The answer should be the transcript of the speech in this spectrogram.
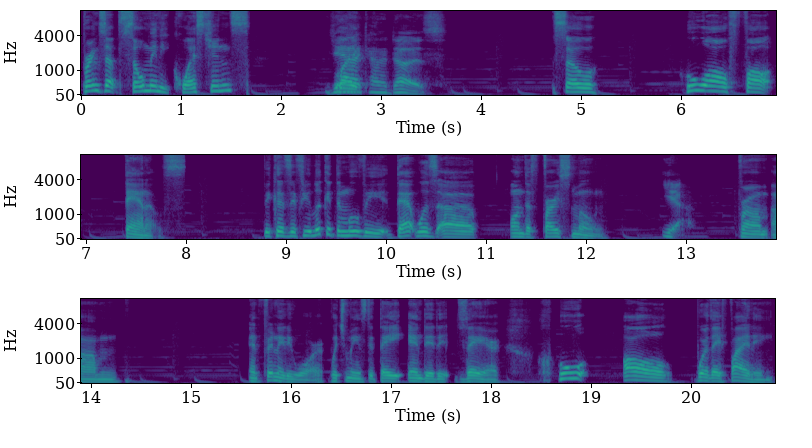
brings up so many questions. yeah, like- it kind of does. so who all fought Thanos? Because if you look at the movie, that was uh on the first moon Yeah, from um Infinity War, which means that they ended it there. Who all were they fighting?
